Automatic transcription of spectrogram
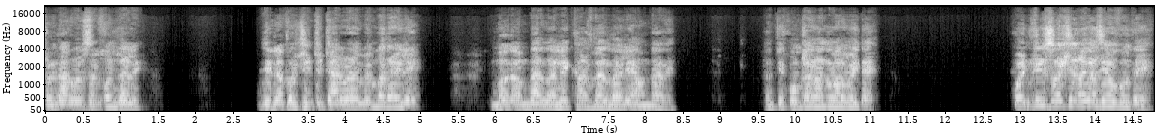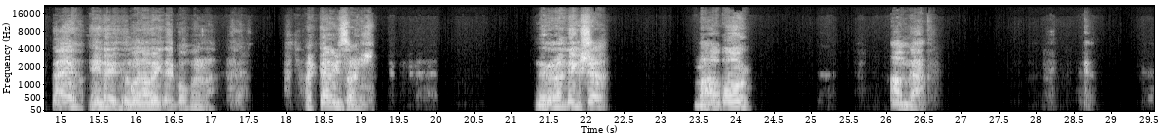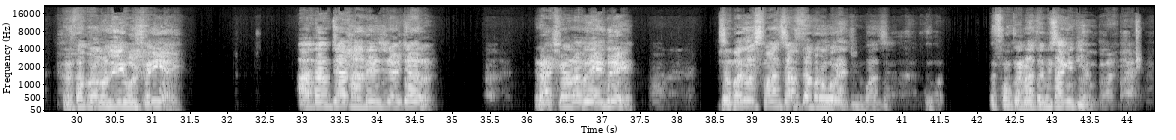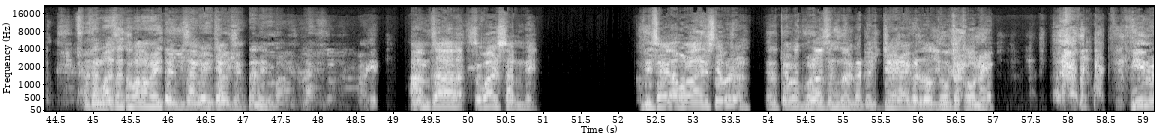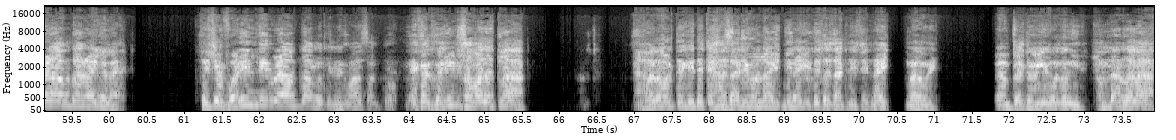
प्रतापराव सरपंच झाले. जिल्हा परिषदचे चार वेळा मेंबर राहिले. मग आमदार झाले खासदार झाले आमदार आहेत. आणि ते कोकणला तुम्हाला माहीत आहे. पंचवीस वर्ष नगरसेवक होते. काय हेंद्रे तुम्हाला माहीत आहे कोकणला अठ्ठावीस वर्ष. नगराध्यक्ष महापौर आमदार. प्रतापराव म्हणलेली गोष्ट खरी आहे. आज आमच्या नांदेड जिल्ह्याच्या राजकारणामध्ये इंद्रे जबरदस्त माणसं आपल्या बरोबर आहेत. माझं कोकणात मी सांगितलं. आता माझं तुम्हाला माहीत आहे मी सांगायची आवश्यकता नाही आमचा सुभाष सामने दिसायला भोळा दिसते बरं. तर तेवढा भोळा समजा का चेहऱ्याकडे जाऊन धोका खाऊन आहे. तीन वेळा आमदार राहिलेला आहे. त्याचे वडील तीन वेळा आमदार होते मी तुम्हाला सांगतो. एका गरीब समाजातला मला वाटतं की त्याचे हजारी मुलं आहेत की नाही त्याच्या जातीचे नाही? मला माहीत. आमच्या गल्लीमधून आमदार झाला.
